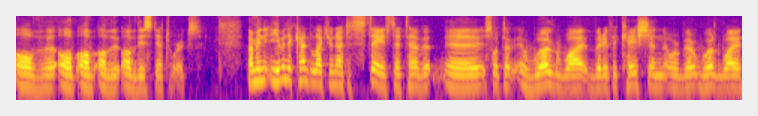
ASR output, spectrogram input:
of, of, of, of, of these networks. I mean, even a country like United States that have uh, sort of a worldwide verification or worldwide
